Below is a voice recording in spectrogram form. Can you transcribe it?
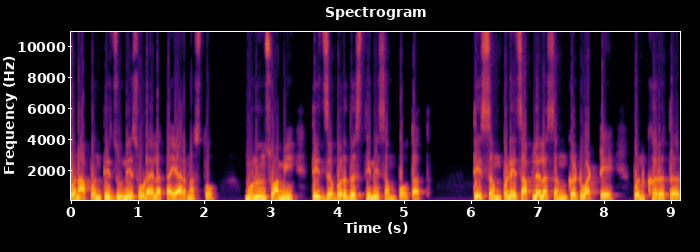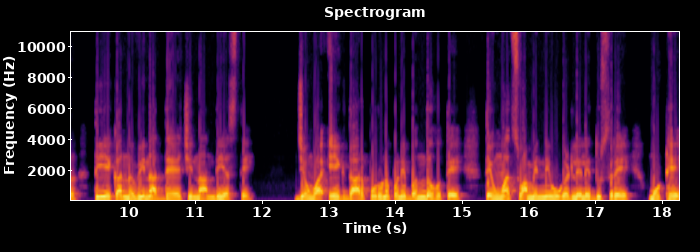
पण आपण ते जुने सोडायला तयार नसतो. म्हणून स्वामी ते जबरदस्तीने संपवतात. ते संपणेच आपल्याला संकट वाटते पण खरं तर ती एका नवीन अध्यायाची नांदी असते. जेव्हा एक दार पूर्णपणे बंद होते तेव्हाच स्वामींनी उघडलेले दुसरे मोठे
